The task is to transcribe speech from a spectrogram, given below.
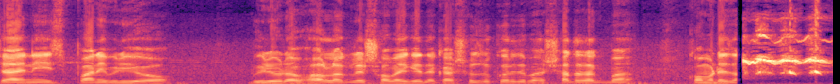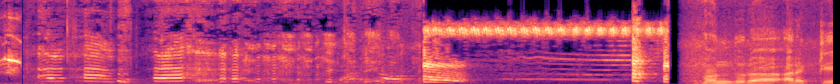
চাইনিজ পানি ভিডিও। ভিডিওটা ভালো লাগলে সবাইকে দেখার সুযোগ করে দেবা। সাথে থাকবা, কমেন্টে বন্ধুরা, আরেকটি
